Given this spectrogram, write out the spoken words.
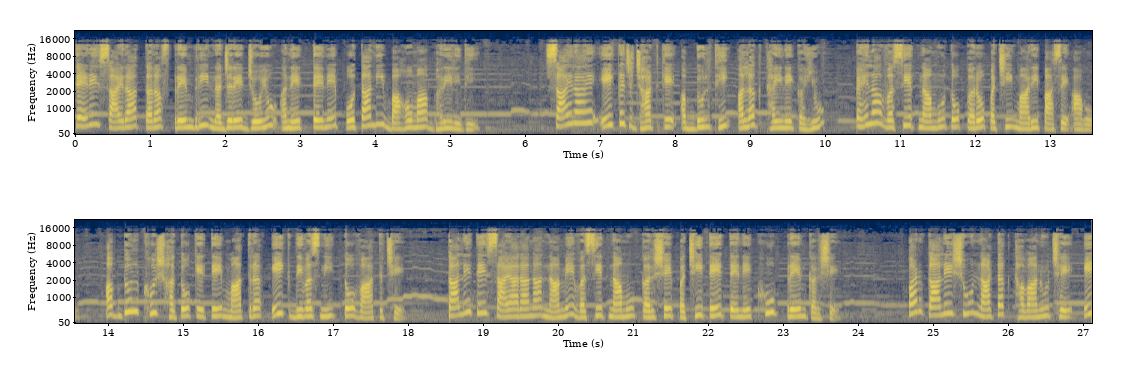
તેણે સાયરા તરફ પ્રેમભરી નજરે જોયું અને તેને પોતાની બાહોમાં ભરી લીધી. સાયરાએ એક જ ઝાટકે અબ્દુલથી અલગ થઈને કહ્યું, પહેલા વસિયતનામું તો કરો પછી મારી પાસે આવો. અબ્દુલ ખુશ હતો કે તે માત્ર એક દિવસની તો વાત છે. કાલે તે સાયારાના નામે વસિયતનામું કરશે પછી તે તેને ખૂબ પ્રેમ કરશે. પણ કાલે શું નાટક થવાનું છે એ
